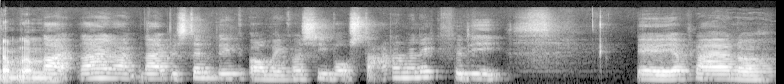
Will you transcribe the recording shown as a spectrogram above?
Nam, nam. Nej, nej, nej, nej, bestemt ikke. Og man kan også sige, hvor starter man ikke? Fordi øh, jeg plejer, når,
